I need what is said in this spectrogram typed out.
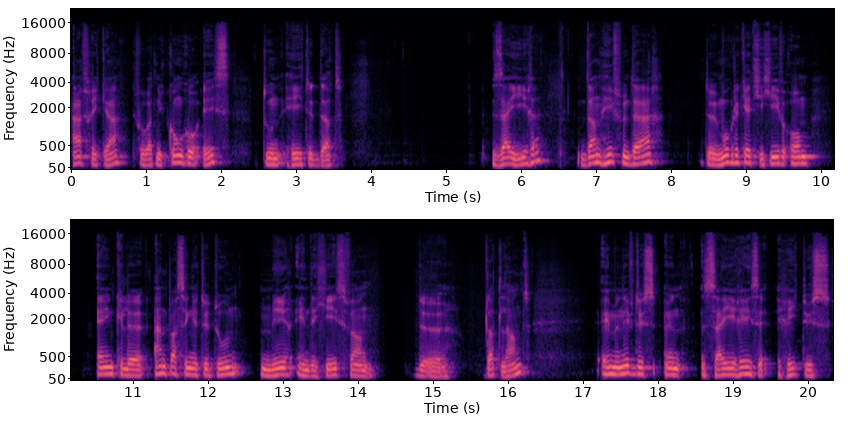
Afrika, voor wat nu Congo is, toen heette dat Zaire, dan heeft men daar de mogelijkheid gegeven om enkele aanpassingen te doen, meer in de geest van de, dat land. En men heeft dus een Zairese ritus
